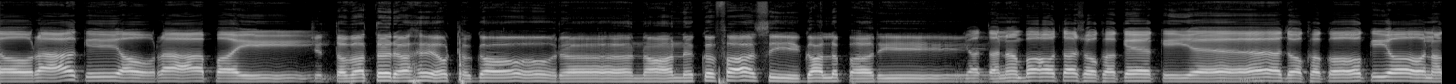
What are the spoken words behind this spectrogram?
ਔਰਾ ਕੀ ਔਰਾ ਪਈ। ਚਿਤਵਤ ਰਹਿ ਉਠ ਗੌਰ ਨਾਨਕ ਫਾਸੀ ਗਲ ਪਰੀ। ਯਤਨ ਬਹੁਤ ਸੁਖ ਕੇ ਕੀਏ ਦੁਖ ਕੋ ਕਿਓ ਨ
